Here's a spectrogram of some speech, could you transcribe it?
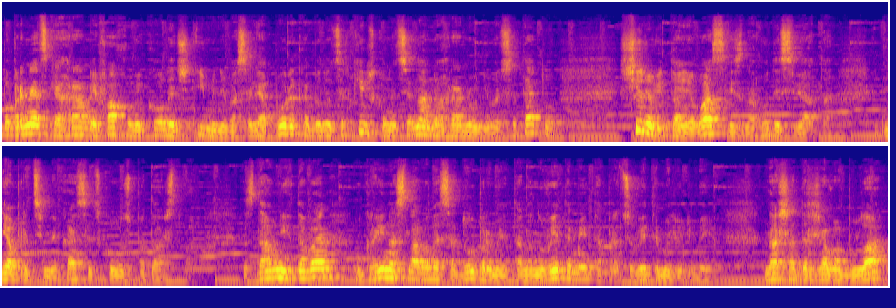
Бобринецький аграрний фаховий коледж імені Василя Порика Білоцерківського національного аграрного університету щиро вітаю вас із нагоди свята Дня працівника сільського господарства. З давніх давен Україна славилася добрими, талановитими та працьовитими людьми. Наша держава була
